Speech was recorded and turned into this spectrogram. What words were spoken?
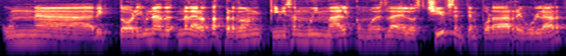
una victoria, una, derrota, perdón, que inician muy mal, como es la de los Chiefs en temporada regular.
